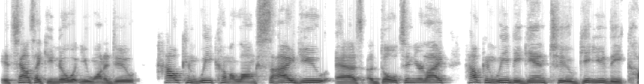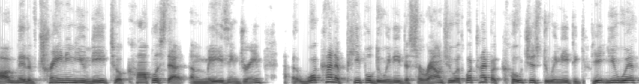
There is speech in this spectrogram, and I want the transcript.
it sounds like you know what you want to do how can we come alongside you as adults in your life? How can we begin to get you the cognitive training you need to accomplish that amazing dream? Uh, what kind of people do we need to surround you with? What type of coaches do we need to get you with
